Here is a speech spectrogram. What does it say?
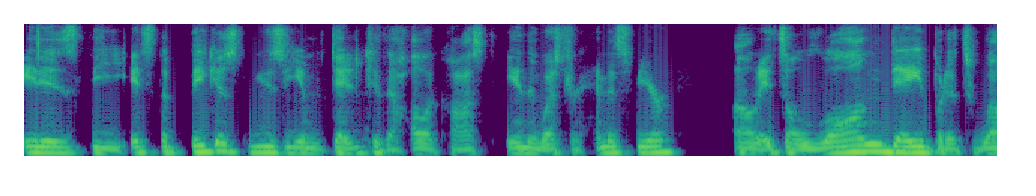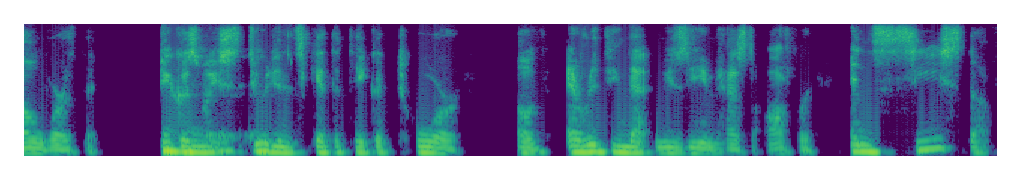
It is the it's the biggest museum dedicated to the Holocaust in the Western Hemisphere. Um, it's a long day, but it's well worth it because my Mhm. students get to take a tour of everything that museum has to offer and see stuff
